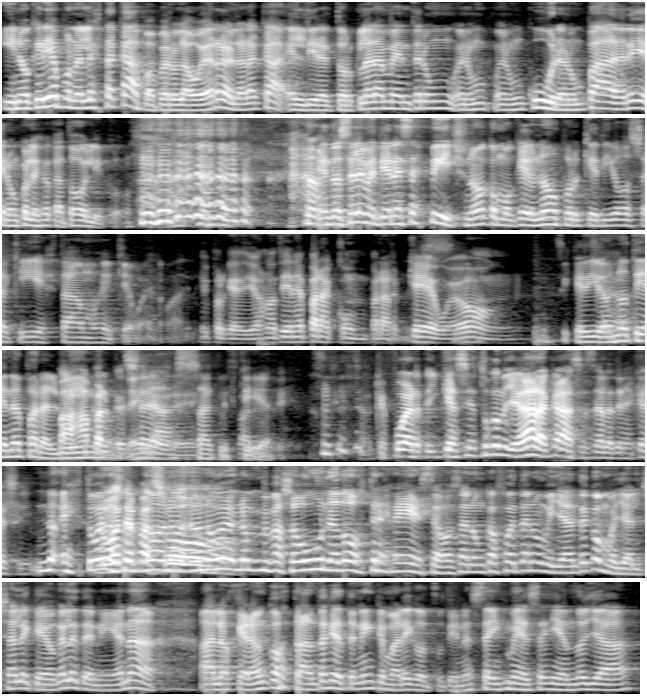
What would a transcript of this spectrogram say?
y no quería ponerle esta capa, pero la voy a revelar acá. El director claramente era un, era un, era un cura, era un padre y era un colegio católico. Entonces le metían ese speech, ¿no? Como que no, porque Dios aquí estamos y que bueno, vale. Y porque Dios no tiene para comprar qué, huevón. Así que Dios no tiene para el Baja vino para el de pesebre. la sacristía. Para- Sí, chaval, Qué fuerte. ¿Y qué hacías tú cuando llegabas a la casa? Se la tenías que decir. No, esto No no, te no, no, pasó. no, no me, no, me pasó una, dos, tres veces. O sea, nunca fue tan humillante como ya el chalequeo que le tenían a, a los que eran constantes que tenían que, marico, tú tienes seis meses yendo ya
